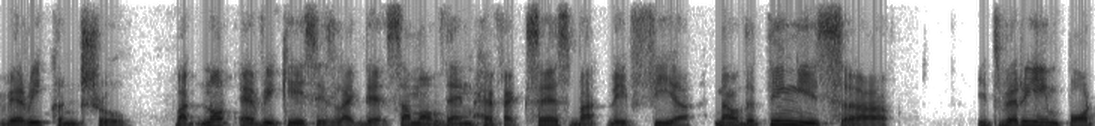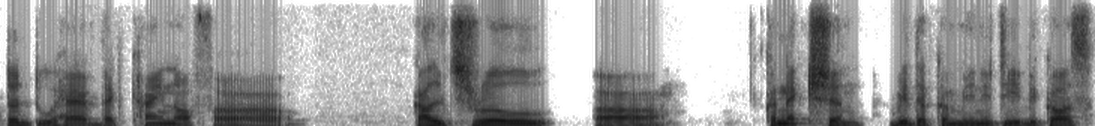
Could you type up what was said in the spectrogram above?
very controlled. But not every case is like that. Some of them have access, but they fear. Now the thing is, uh, it's very important to have that kind of uh, cultural uh, connection with the community because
